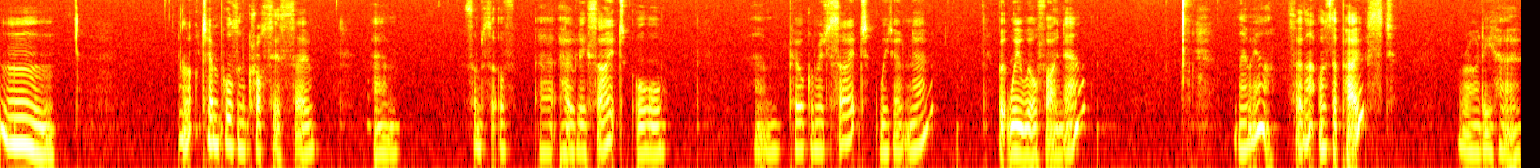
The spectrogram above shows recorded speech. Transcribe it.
Mm. A lot of temples and crosses, so um, some sort of uh, holy site or um, pilgrimage site, we don't know, but we will find out. There we are. So that was the post. Righty ho.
